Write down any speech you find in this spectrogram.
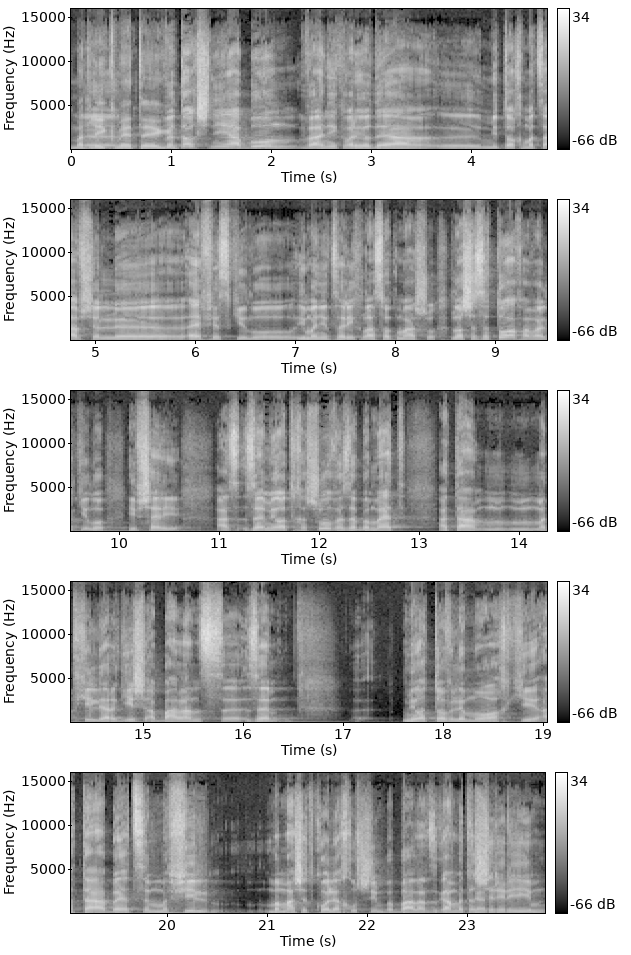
מדליק אה, מתג. ותוך שנייה בום, ואני כבר יודע אה, מתוך מצב של אה, אפס, כאילו, אם אני צריך לעשות משהו. לא שזה טוב, אבל כאילו אפשרי. אז זה מאוד חשוב, וזה באמת, אתה מתחיל להרגיש, הבלנס זה מאוד טוב למוח, כי אתה בעצם מפעיל ממש את כל החושים בבלנס, גם את השרירים,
